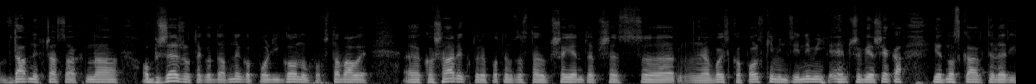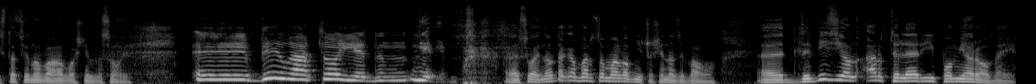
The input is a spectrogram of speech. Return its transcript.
w dawnych czasach na obrzeżu tego dawnego dawnego poligonu powstawały e, koszary, które potem zostały przejęte przez e, Wojsko Polskie. Między innymi, nie wiem czy wiesz, jaka jednostka artylerii stacjonowała właśnie w Wesołej. Yy, była to jedna, nie wiem. E, słuchaj, no taka bardzo malowniczo się nazywało. Dywizjon Artylerii Pomiarowej.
